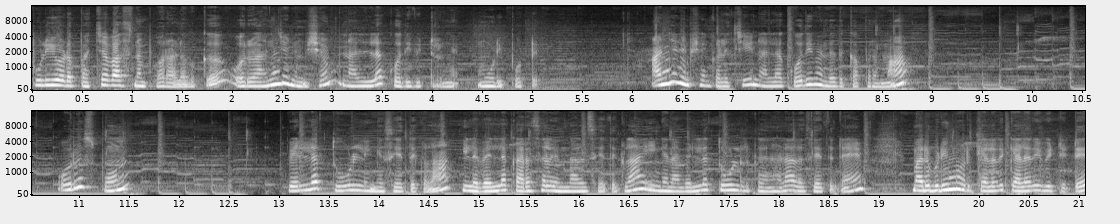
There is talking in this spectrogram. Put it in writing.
புளியோட பச்சை வாசனை போகிற அளவுக்கு ஒரு அஞ்சு நிமிஷம் நல்லா கொதி விட்டுருங்க மூடி போட்டு. அஞ்சு நிமிஷம் கழித்து நல்லா கொதி வந்ததுக்கப்புறமா ஒரு ஸ்பூன் வெள்ளைத்தூள் நீங்கள் சேர்த்துக்கலாம். இல்லை வெள்ளை கரைசல் இருந்தாலும் சேர்த்துக்கலாம். இங்கே நான் வெள்ளைத்தூள் இருக்கிறதுனால அதை சேர்த்துட்டேன். மறுபடியும் ஒரு கிளறி கிளறி விட்டுட்டு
